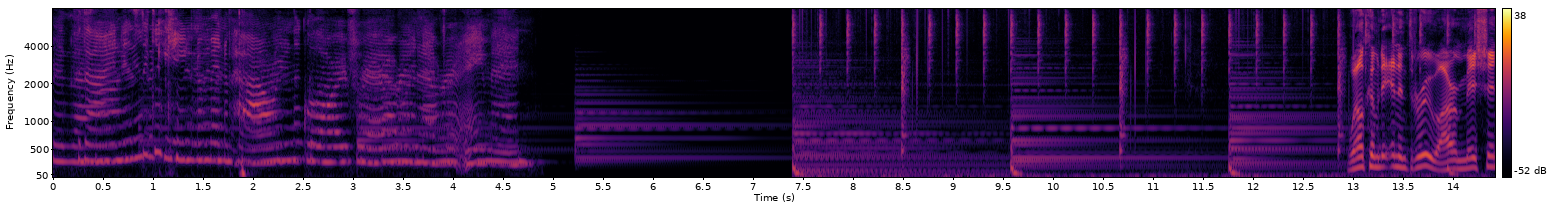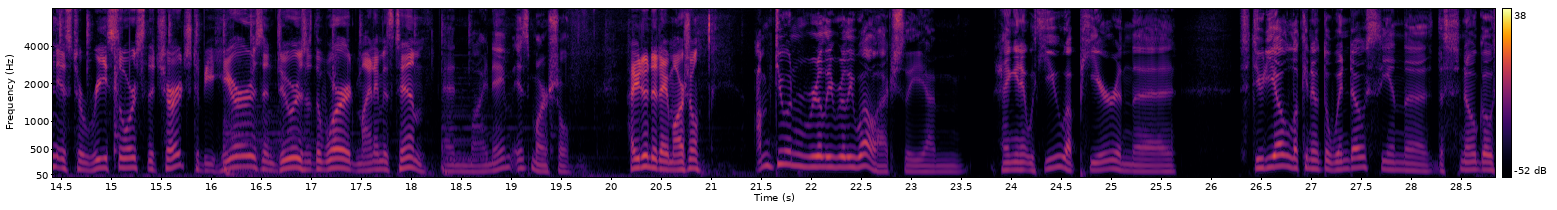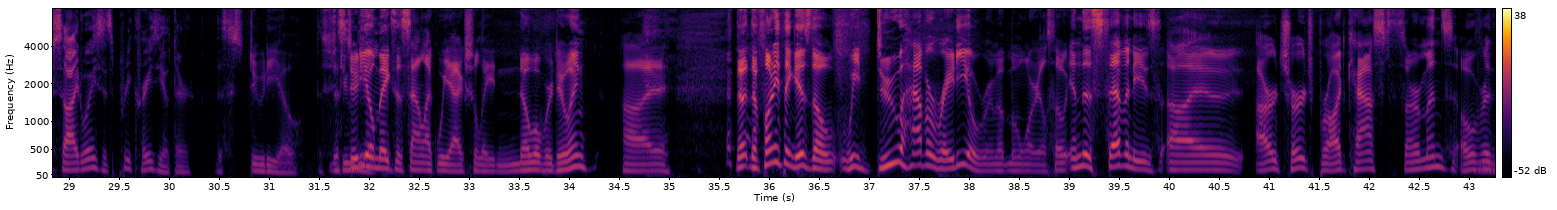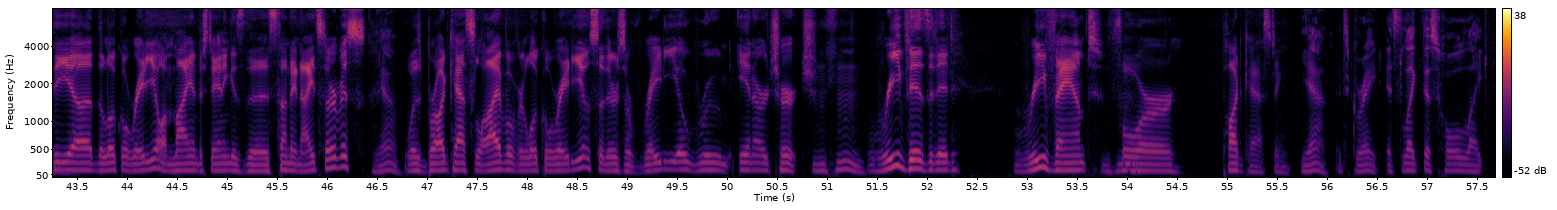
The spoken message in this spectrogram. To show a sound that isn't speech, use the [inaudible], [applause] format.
For thine is the kingdom and the power and the glory forever and ever. Amen. Welcome to In and Through. Our mission is to resource the church to be hearers and doers of the word. My name is Tim. And my name is Marshall. How you doing today, Marshall? I'm doing really, really well, actually. I'm hanging out with you up here in the studio, looking out the window, seeing the, the snow go sideways. It's pretty crazy out there. The studio. The studio, studio. makes it sound like we actually know what we're doing. Uh, the, the funny thing is, though, we do have a radio room at Memorial. So in the 70s, uh, our church broadcast sermons over the uh, the local radio. My understanding is the Sunday night service Yeah. was broadcast live over local radio. So there's a radio room in our church, Mm-hmm. revisited, revamped for podcasting. Yeah, it's great. It's like this whole like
